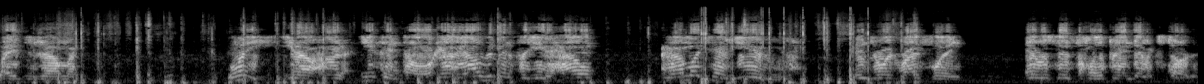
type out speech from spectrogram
ladies and gentlemen. Do you, know, I, you can talk. How, how's it been for you? How how much have you enjoyed wrestling ever since the whole pandemic started?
